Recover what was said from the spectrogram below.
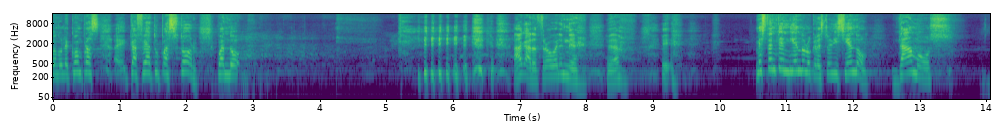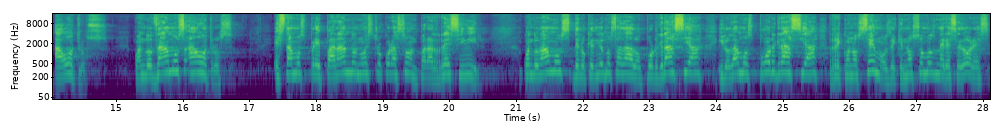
cuando le compras eh, café a tu pastor, cuando... I gotta throw it in there. Eh, ¿Me está entendiendo lo que le estoy diciendo? Damos a otros. Cuando damos a otros, estamos preparando nuestro corazón para recibir. Cuando damos de lo que Dios nos ha dado por gracia y lo damos por gracia, reconocemos de que no somos merecedores,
